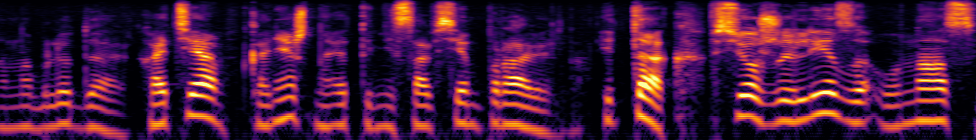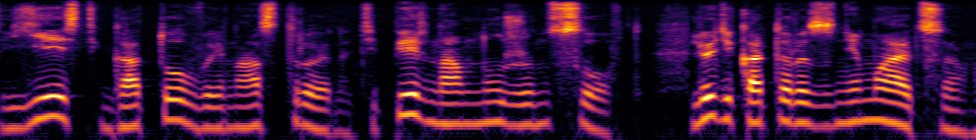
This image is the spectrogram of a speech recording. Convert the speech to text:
наблюдают. Хотя, конечно, это не совсем правильно. Итак, все железо у нас есть, готово и настроено. Теперь нам нужен софт. Люди, которые занимаются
